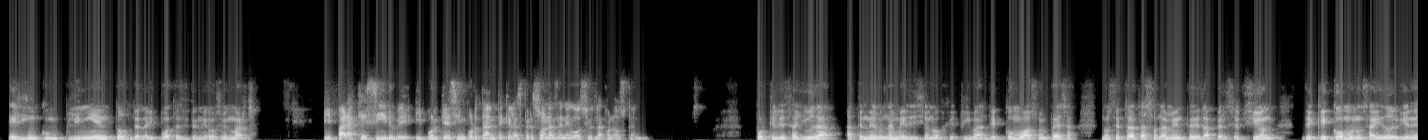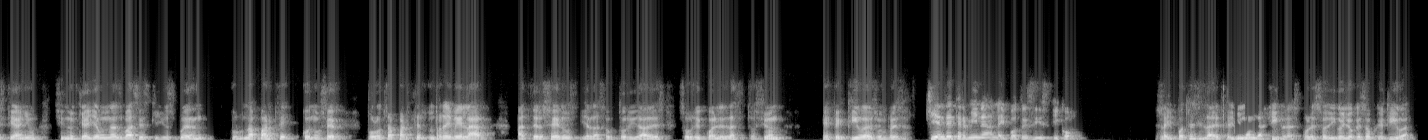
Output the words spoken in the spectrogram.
el incumplimiento de la hipótesis de negocio en marcha. ¿Y para qué sirve y por qué es importante que las personas de negocios la conozcan? Porque les ayuda a tener una medición objetiva de cómo va su empresa. No se trata solamente de la percepción de que cómo nos ha ido de bien este año, sino que haya unas bases que ellos puedan, por una parte, conocer, por otra parte, revelar a terceros y a las autoridades sobre cuál es la situación efectiva de su empresa. ¿Quién determina la hipótesis y cómo? La hipótesis la determinan las cifras, por eso digo yo que es objetiva.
